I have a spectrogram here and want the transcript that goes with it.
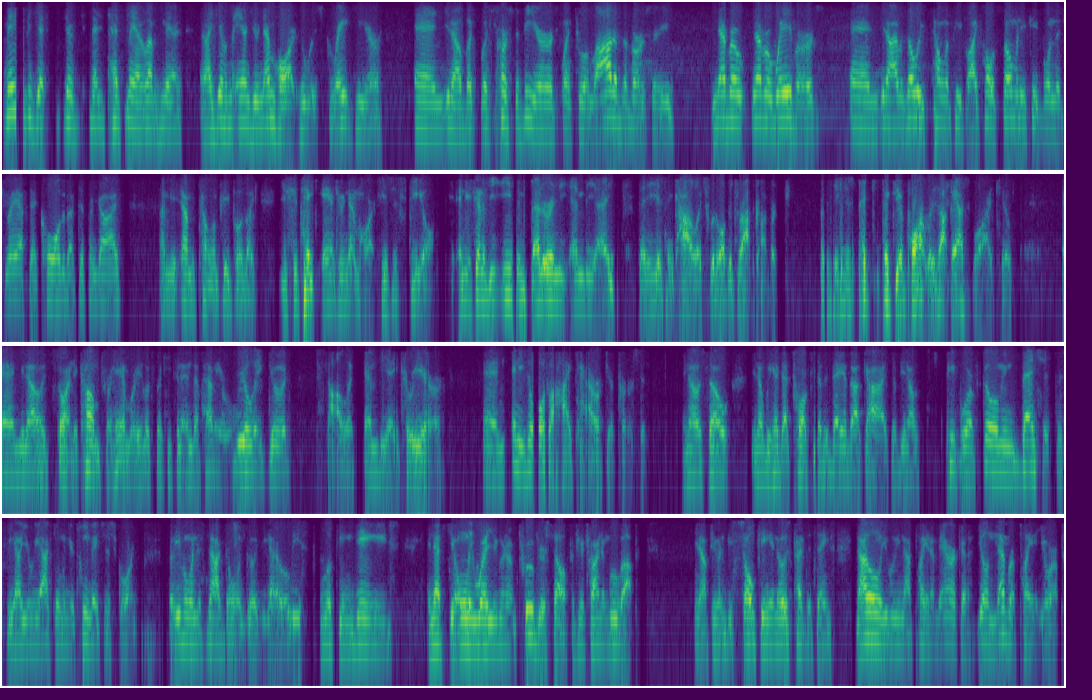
maybe get the 10th man, 11th man. And I give them Andrew Nembhard, who was great here and you know, but was persevered, went through a lot of adversity, never never wavered, and you know, I was always telling people. I told so many people in the draft that called about different guys. I mean, I'm telling people like you should take Andrew Nembhard. He's a steal, and he's going to be even better in the NBA than he is in college with all the drop coverage. Can just pick pick you apart with his basketball IQ. And you know, it's starting to come for him where he looks like he's going to end up having a really good, solid NBA career and and he's also a high character person. You know, so you know we had that talk the other day about guys of you know people are filming benches to see how you're reacting when your teammates are scoring. So even when it's not going good, you got to at least look engaged, and that's the only way you're going to improve yourself if you're trying to move up. You know, if you're going to be sulking and those types of things, not only will you not play in America, you'll never play in Europe.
